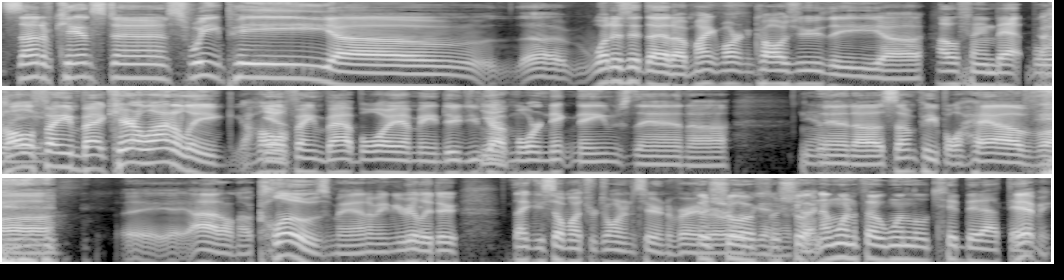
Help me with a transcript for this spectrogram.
son of Kinston, Sweet Pea. Uh, uh, what is it that uh, Mike Martin calls you? The uh, Hall of Fame bat boy. Hall of Fame bat Carolina League Hall Yeah. of Fame bat boy. I mean, dude, you've Yeah. got more nicknames than uh, Yeah. than uh, some people have. Uh, I don't know clothes, man. I mean, you really do. Thank you so much for joining us here in the very For sure, beginning, for sure. okay? And I want to throw one little tidbit out there. Hit me.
